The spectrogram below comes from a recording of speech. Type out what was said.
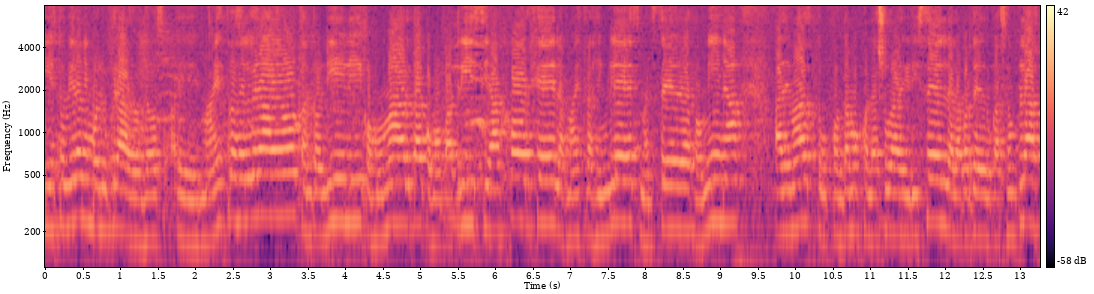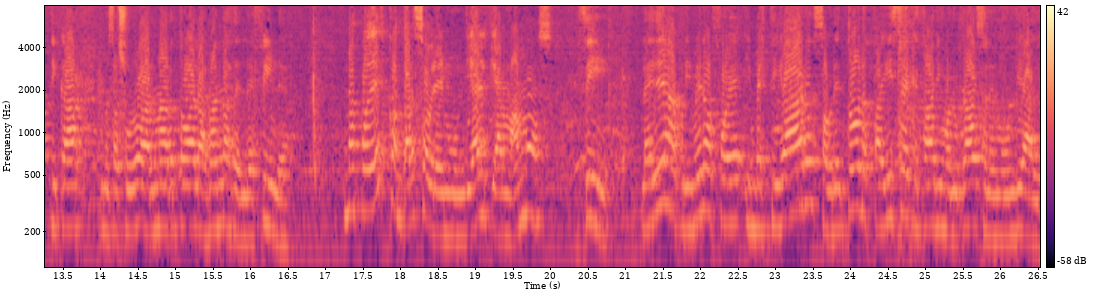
y estuvieron involucrados los eh, maestros del grado, tanto Lili como Marta, como Patricia, Jorge, las maestras de inglés, Mercedes, Romina. Además, contamos con la ayuda de Griselda, la parte de educación plástica, que nos ayudó a armar todas las bandas del desfile. ¿Nos podés contar sobre el mundial que armamos? Sí, la idea primero fue investigar sobre todos los países que estaban involucrados en el Mundial.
